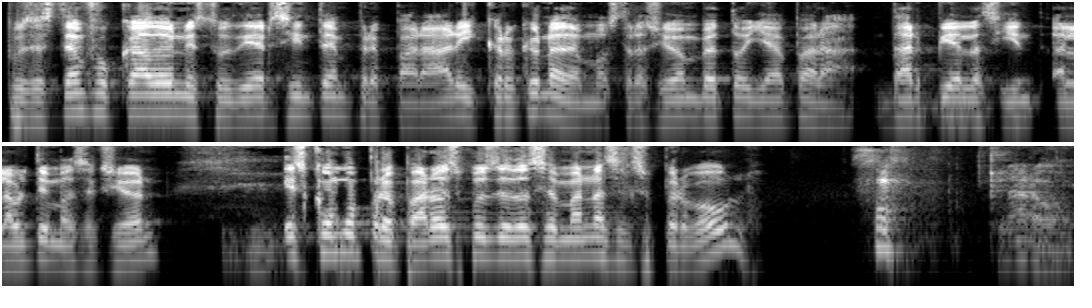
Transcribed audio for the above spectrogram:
pues está enfocado en estudiar, cinta en preparar, y creo que una demostración, Beto, ya para dar pie a la, siguiente, a la última sección, es cómo preparó después de dos semanas el Super Bowl. Claro,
